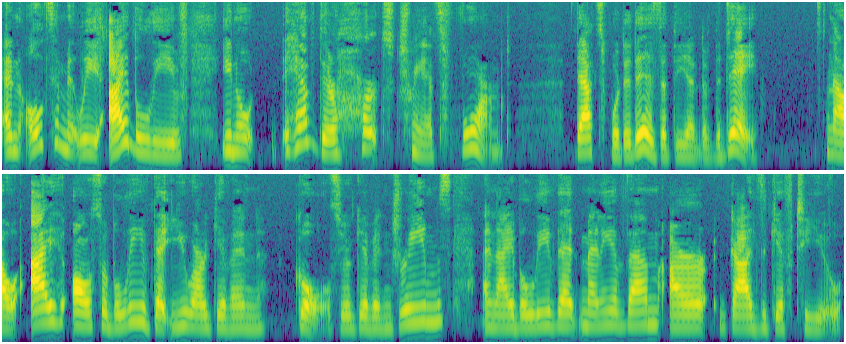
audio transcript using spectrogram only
and ultimately, I believe, you know, have their hearts transformed. That's what it is at the end of the day. Now, I also believe that you are given goals, you're given dreams, and I believe that many of them are God's gift to you.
